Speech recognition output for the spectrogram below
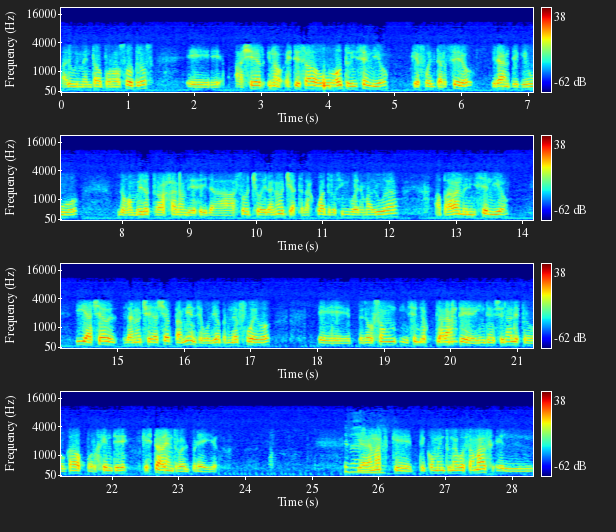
algo inventado por nosotros. ayer, no, este sábado hubo otro incendio, que fue el tercero grande que hubo. Los bomberos trabajaron desde las 8 de la noche hasta las 4 o 5 de la madrugada apagando el incendio y ayer, la noche de ayer también se volvió a prender fuego, eh, pero son incendios claramente intencionales provocados por gente que está dentro del predio. Y además que te comento una cosa más, el,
